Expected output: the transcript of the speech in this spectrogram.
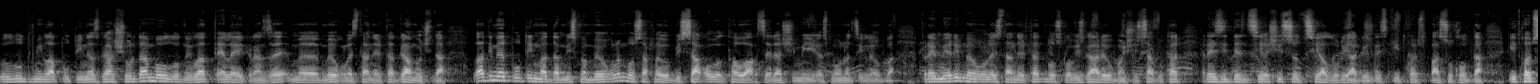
ლუდმილა პუტინას გაშორდა მოულოდნელად ტელეეკრანზე მეუღლესთან ერთად გამოჩნდა. ვლადიმერ პუტინმა და მისმა მეუღლემ მოსახლეობის საყოველთაო აღწერაში მიიღეს მონაწილეობა. პრემიერი მეუღლესთან ერთად მოსკოვის გარეუბანში საკუთარ რეზიდენციაში სოციალური აგენტის კითხვებს პასუხობდა. კითხვებს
